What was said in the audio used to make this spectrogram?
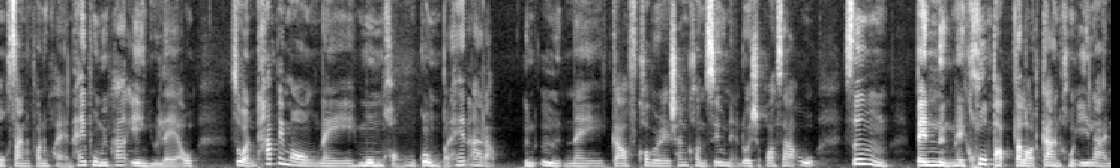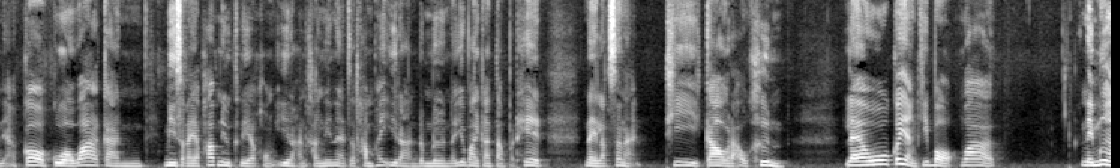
อกสันขวัญแขวนให้ภูมิภาคเองอยู่แล้ว ส่วนถ้าไปมองในมุมของกลุ่มประเทศอาหรับ อื่นๆ ใน Gulf Cooperation Council เนี่ยโดยเฉพาะซาอุ ซึ่งเป็นหนึ่งในคู่ปรับตลอดการของอิหร่านเนี่ยก็กลัวว่าการมีศักยภาพนิวเคลียร์ของอิหร่านครั้งนี้เนี่ยจะทำให้อิหร่านดำเนินนโยบายการต่างประเทศ ในลักษณะที่ก้าวร้าวขึ้น แล้วก็อย่างที่บอกว่าในเมื่อ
